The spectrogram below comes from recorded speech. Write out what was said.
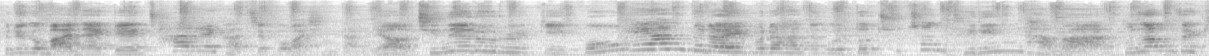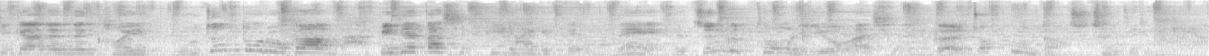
그리고 만약에 차를 가지고 가신다면 진해로를 끼고 해안 드라이브를 하는 것도 추천드린다만 군항제 기간에는 거의 모든 도로가 마비되다시피 하기 때문에 대중교통을 이용하시는 걸 조금 더 추천드릴게요.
